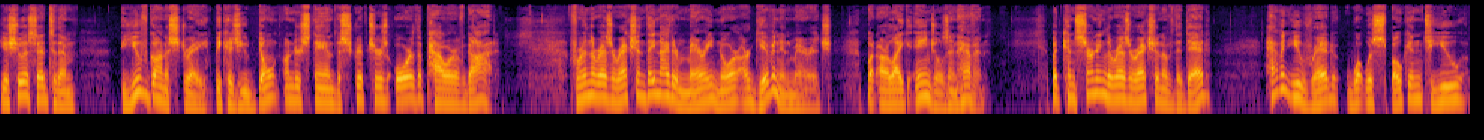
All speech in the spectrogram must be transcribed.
Yeshua said to them, You've gone astray because you don't understand the scriptures or the power of God. For in the resurrection they neither marry nor are given in marriage, but are like angels in heaven. But concerning the resurrection of the dead, haven't you read what was spoken to you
